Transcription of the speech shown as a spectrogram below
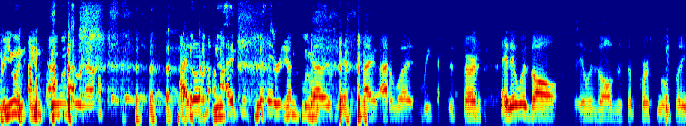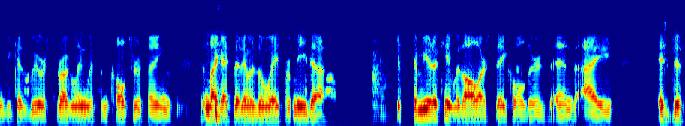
are you an influencer now? I don't know. Mis- I just Mr. said, Influencer. I, I was we kind of started, and it was all it was all just a personal thing because we were struggling with some culture things, and like I said, it was a way for me to just communicate with all our stakeholders, and I. It just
